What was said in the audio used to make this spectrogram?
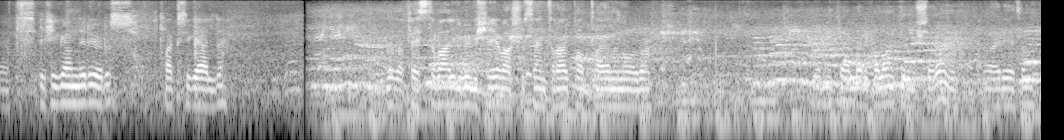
Evet, Ef'i gönderiyoruz. Taksi geldi. Burada da festival gibi bir şey var şu Central Pattaya'nın orada. spikerleri falan kurmuşlar ama ayrıyeten.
